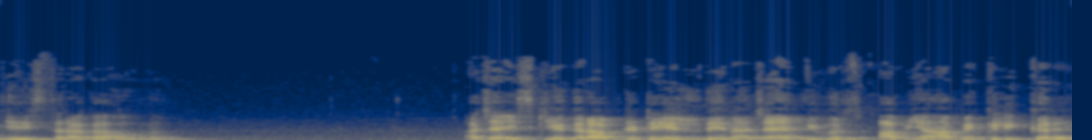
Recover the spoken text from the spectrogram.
ये इस तरह का होगा। अच्छा इसकी अगर आप डिटेल देना चाहें व्यूवर्स आप यहाँ पे क्लिक करें।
